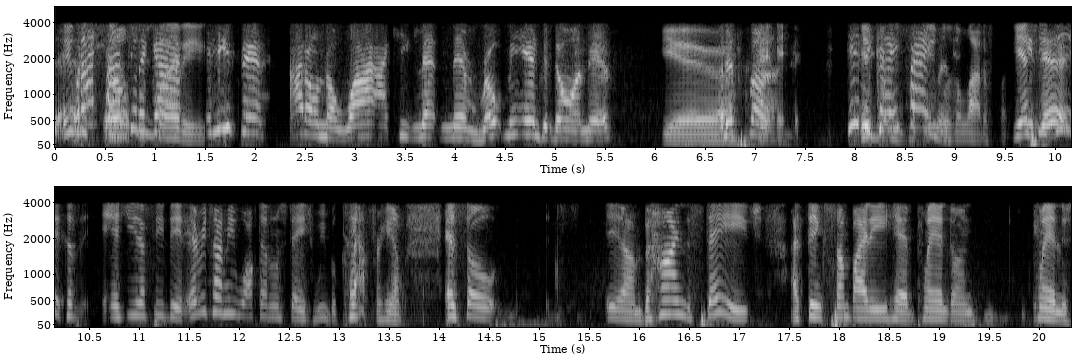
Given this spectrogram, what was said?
It but was I talked so to the guy, funny. and he said, I don't know why I keep letting them rope me into doing this, Yeah, but it's fun. It- it- He it became was, famous. It was a lot of fun. Yes, He he, did. did. Because yes, he did. Every time he walked out on stage, we would clap for him. And so, um, behind the stage, I think somebody had planned on playing this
